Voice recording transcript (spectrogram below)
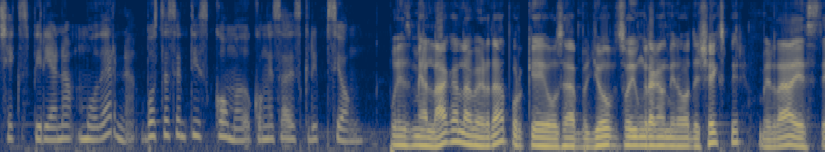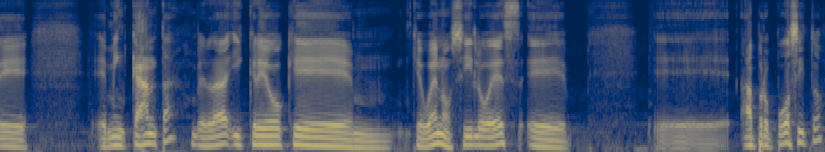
shakespeariana moderna. ¿Vos te sentís cómodo con esa descripción? Pues me halaga la verdad, porque, o sea, yo soy un gran admirador de Shakespeare, ¿verdad? Este, eh, me encanta, ¿verdad? Y creo que, mm, que bueno, sí lo es. Eh, eh, a propósito,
